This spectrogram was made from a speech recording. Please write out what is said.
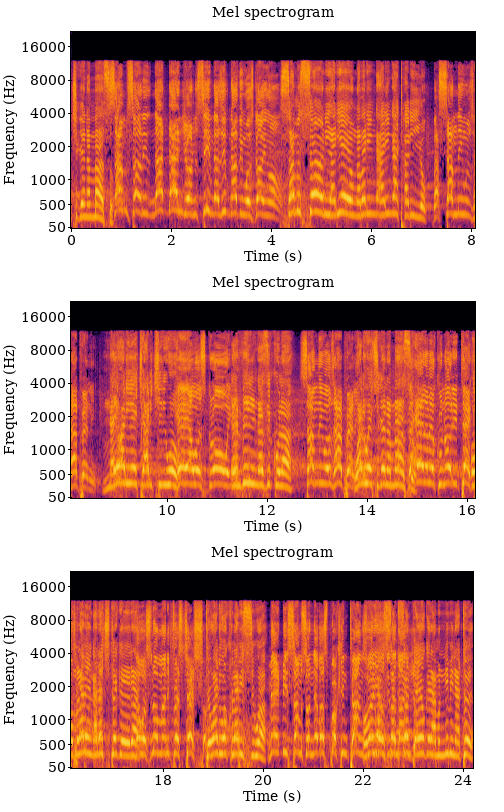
kigenda mu maaso Samson in that dungeon seemed as if nothing was going on. samusooni yali eyo nga balinga alinga ataliiyo But something was happening. naye waliyo ekyali kiriwo Hair was growing. enviiri nga zikula Something was happening. waliwo ekigenda mu maaso The enemy could not detect. omulabe nga takitegeera There was no manifestation. tewaliwo kulabisibwa Maybe Samson never spoke in tongues when he was in the dungeon. teyogera mu nnimi nate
